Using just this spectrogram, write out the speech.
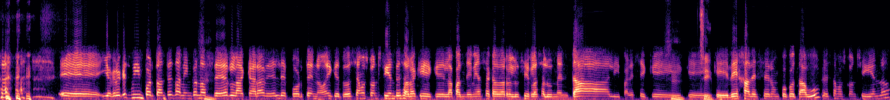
Eh, yo creo que es muy importante también conocer la cara del deporte, ¿no? Y que todos seamos conscientes ahora que, que la pandemia ha sacado a relucir la salud mental y parece que, que- sí. que deja de ser un poco tabú que estamos consiguiendo.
